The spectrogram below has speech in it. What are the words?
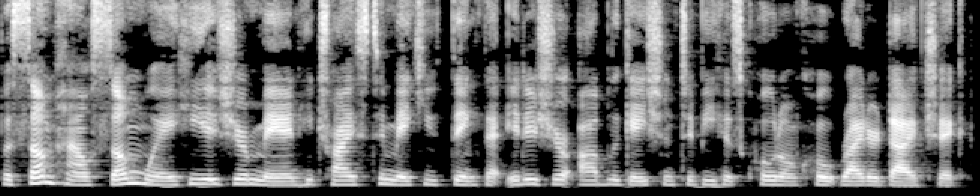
But somehow, some way, he is your man. He tries to make you think that it is your obligation to be his quote unquote ride or die chick,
